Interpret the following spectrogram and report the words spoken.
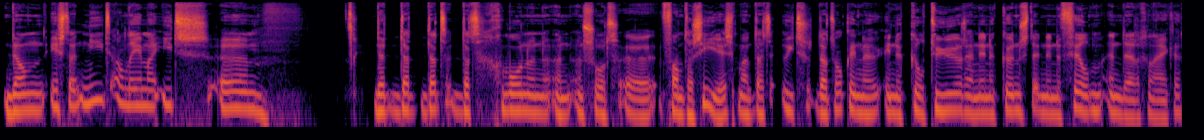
dan is dat niet alleen maar iets ehm, dat, dat, dat, dat gewoon een, een, een soort eh, fantasie is, maar dat iets dat ook in de, in de cultuur en in de kunst en in de film en dergelijke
